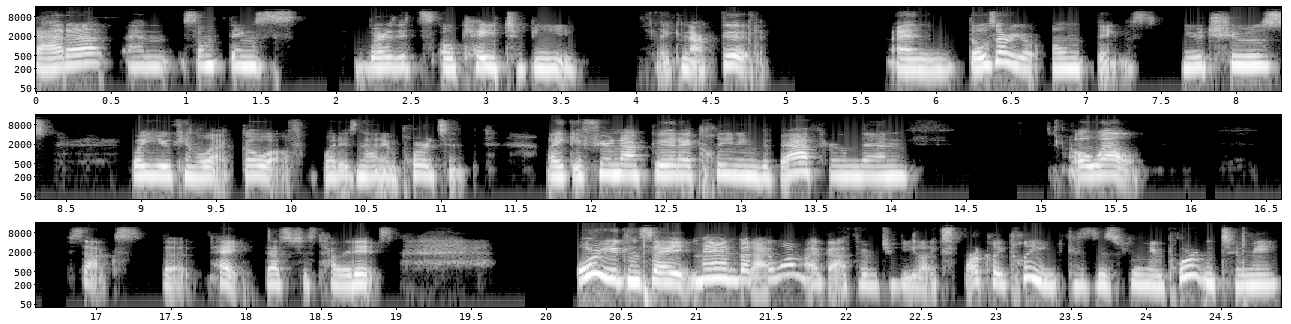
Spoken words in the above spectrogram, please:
bad at and some things where it's okay to be like not good. And those are your own things. You choose what you can let go of, what is not important. Like if you're not good at cleaning the bathroom, then oh well, sucks. But hey, that's just how it is. Or you can say, man, but I want my bathroom to be like sparkly clean because it's really important to me.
